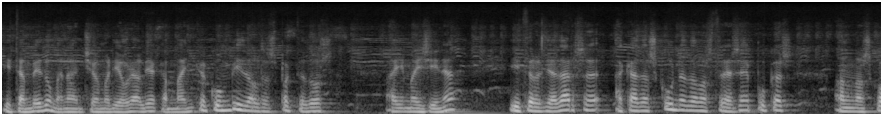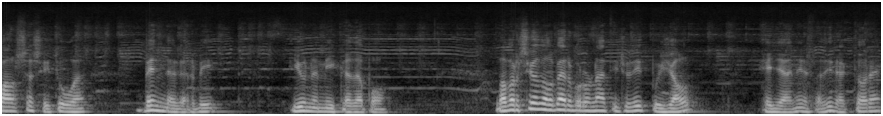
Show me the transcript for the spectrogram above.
i també d'homenatge a Maria Aurelia Campmany que convida els espectadors a imaginar i traslladar-se a cadascuna de les tres èpoques en les quals se situa ben de garbí i una mica de por. La versió d'Albert Brunat i Judit Pujol, ella n'és la directora,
